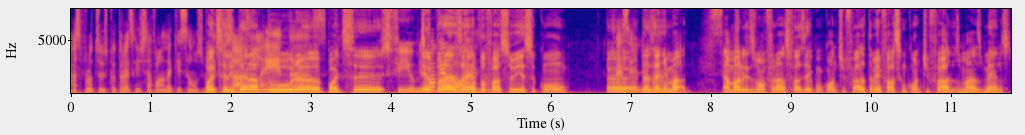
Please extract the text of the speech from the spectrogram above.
As produções culturais que a gente está falando aqui são os pode ser mitos, as literatura, lendas, pode ser os filmes, Eu, por exemplo, coisa. faço isso com é, Desenho desenho, animado. animado. A Marisa von Franz fazia com conto de fadas. Eu também faço com conto de fadas, mas menos.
